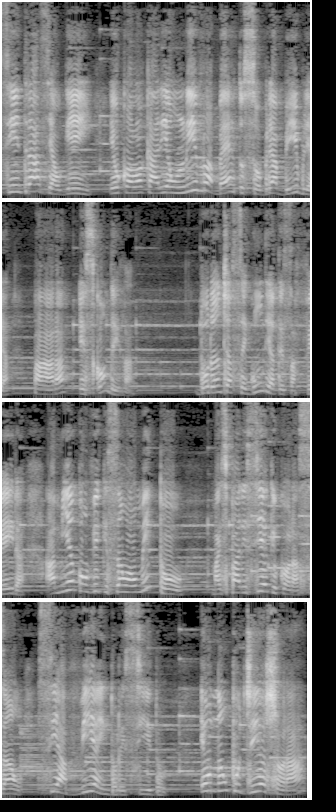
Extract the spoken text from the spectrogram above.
se entrasse alguém, eu colocaria um livro aberto sobre a Bíblia para escondê-la. Durante a segunda e a terça-feira, a minha convicção aumentou, mas parecia que o coração se havia endurecido. Eu não podia chorar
